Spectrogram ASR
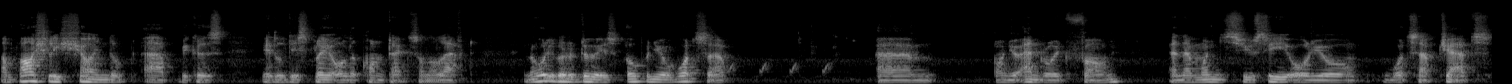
I'm partially showing the app because it'll display all the contacts on the left. And all you've got to do is open your WhatsApp um, on your Android phone and then once you see all your WhatsApp chats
